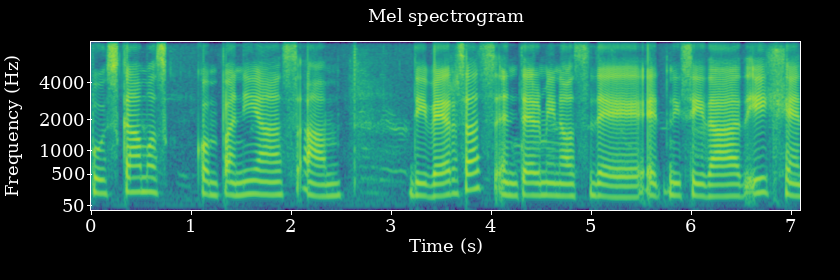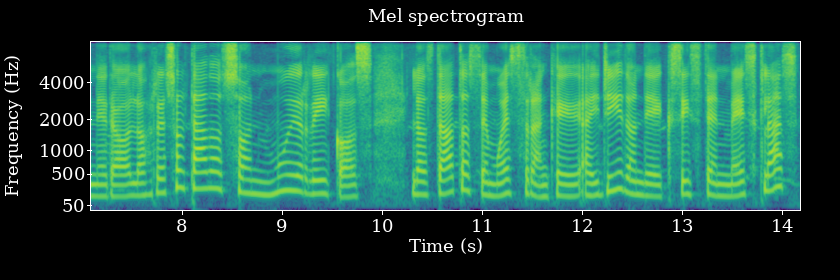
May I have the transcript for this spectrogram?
buscamos compañías diversas en términos de etnicidad y género, los resultados son muy ricos. Los datos demuestran que allí donde existen mezclas,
